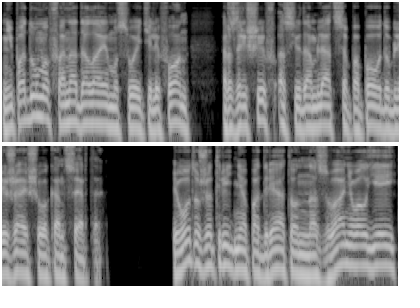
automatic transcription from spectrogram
Не подумав, она дала ему свой телефон, разрешив осведомляться по поводу ближайшего концерта. И вот уже три дня подряд он названивал ей,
